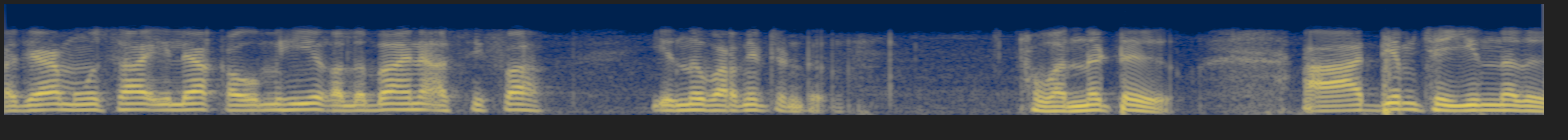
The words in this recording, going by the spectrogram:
റജ മൂസ ഇല കൗമിഹി ഖലബാന അസിഫ എന്ന് പറഞ്ഞിട്ടുണ്ട്. വന്നിട്ട് ആദ്യം ചെയ്യുന്നത്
